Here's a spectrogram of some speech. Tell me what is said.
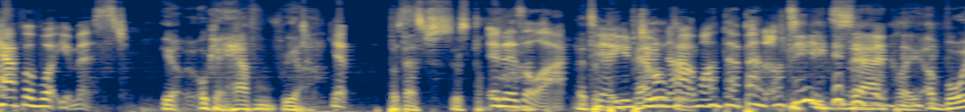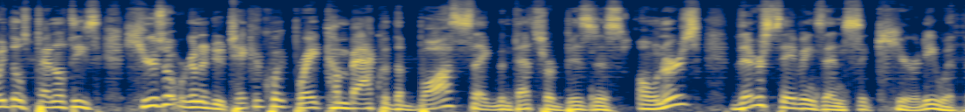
Half of what you missed. Yeah. Okay. Half of yeah. Yep but that's just a lot. is a lot. That's a yeah, big you penalty. do not want that penalty. exactly. Avoid those penalties. Here's what we're going to do. Take a quick break, come back with the boss segment. That's for business owners, their savings and security with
